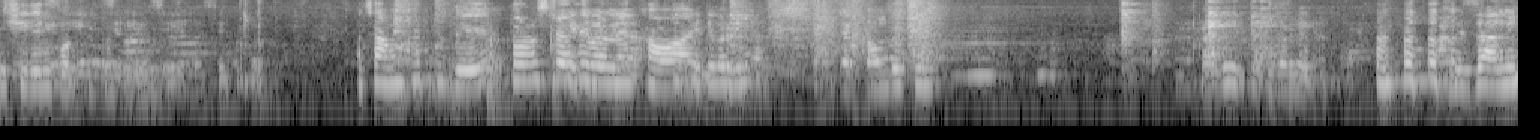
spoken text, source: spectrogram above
বেশি দেরি করতে গুলো। আচ্ছা আমাকে একটু দে তোর স্টাইলে খেতে পারবি না, খাওয়া। আমি জানি।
